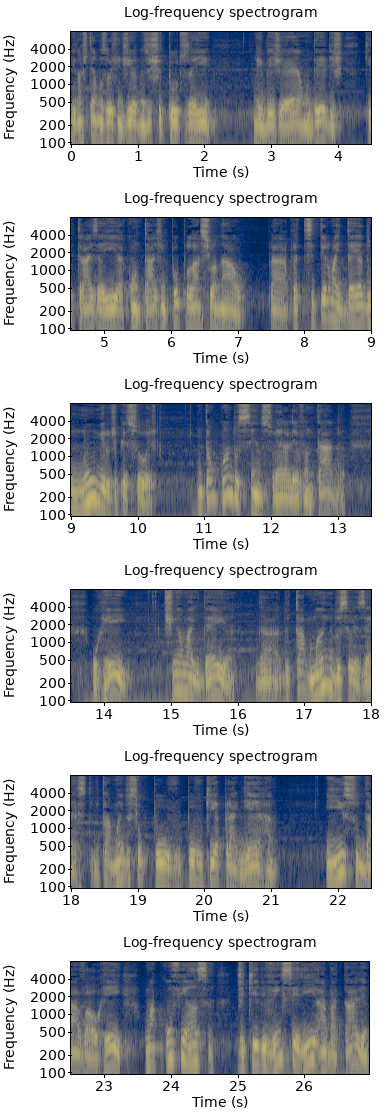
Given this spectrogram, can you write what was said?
E nós temos hoje em dia nos institutos aí, o IBGE é um deles, que traz aí a contagem populacional, para se ter uma ideia do número de pessoas. Então, quando o censo era levantado, o rei tinha uma ideia da, do tamanho do seu exército, do tamanho do seu povo, o povo que ia para a guerra, e isso dava ao rei uma confiança de que ele venceria a batalha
